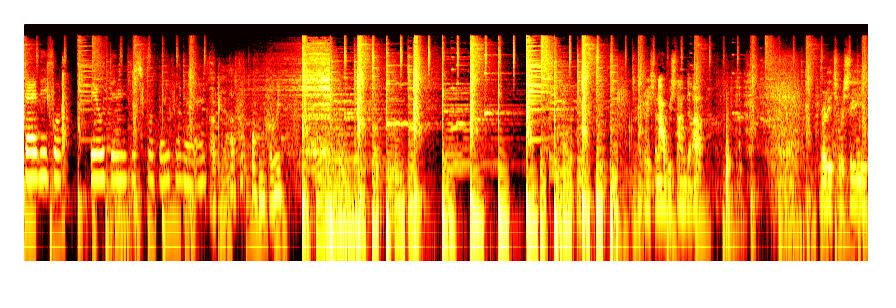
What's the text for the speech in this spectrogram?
Daddy, for building this for both of us. Okay, that's no problem, Chloe. Okay, so now we stand it up, ready to receive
